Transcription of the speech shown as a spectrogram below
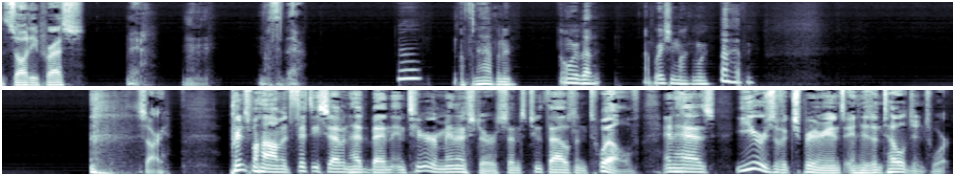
Saudi Press. Yeah. Mm, nothing there. No, nothing happening. Don't worry about it. Operation Mockingbird, not happening. Sorry. Prince Mohammed, 57, had been interior minister since 2012 and has years of experience in his intelligence work.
